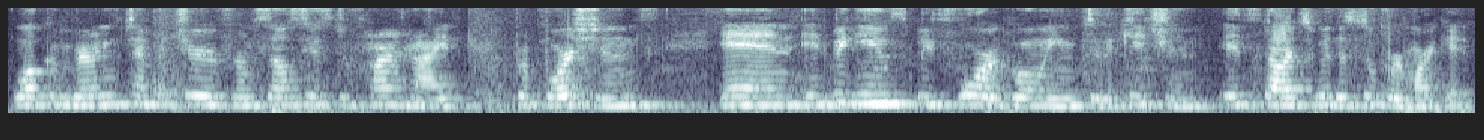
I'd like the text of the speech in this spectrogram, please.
while converting temperature from Celsius to Fahrenheit, proportions, and it begins before going to the kitchen. It starts with the supermarket.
